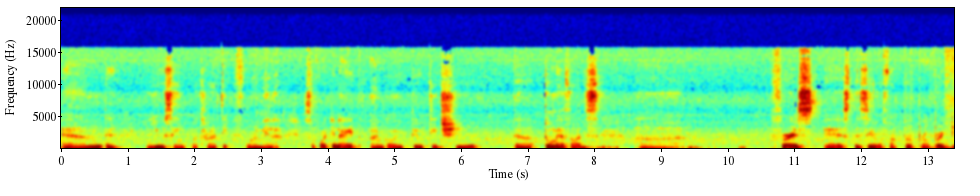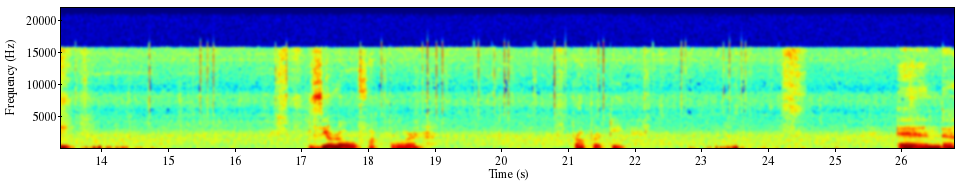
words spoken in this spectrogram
and using quadratic formula. So for tonight i'm going to teach you the two methods uh, First is the zero factor property. Zero factor property. And uh,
